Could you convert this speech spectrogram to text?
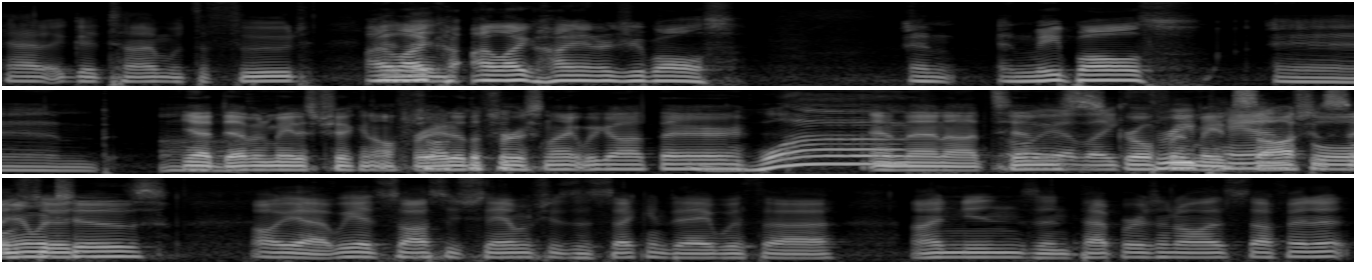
had a good time with the food. I And like then- I like high energy balls, and and meatballs and uh, Yeah, Devin made us chicken Alfredo the chocolate chip- first night we got there. What? And then uh, Tim's like girlfriend made sausage panfuls, dude. sandwiches. Oh yeah, we had sausage sandwiches the second day with uh, onions and peppers and all that stuff in it.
